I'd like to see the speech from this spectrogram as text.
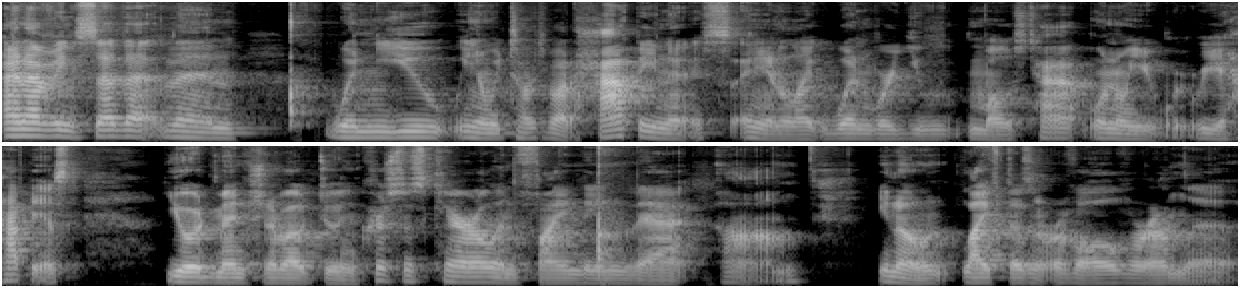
And having said that, then when you, you know, we talked about happiness and, you know, like when were you most happy? When were you, were you happiest? you had mentioned about doing Christmas Carol and finding that um, you know life doesn't revolve around the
